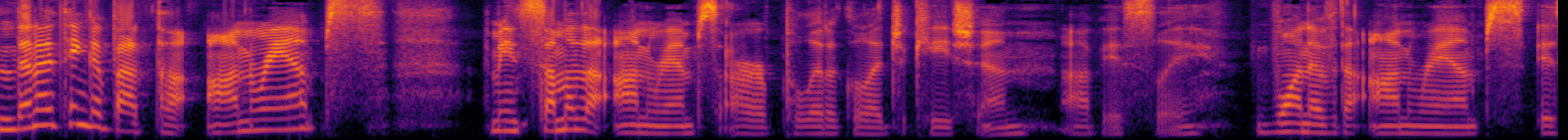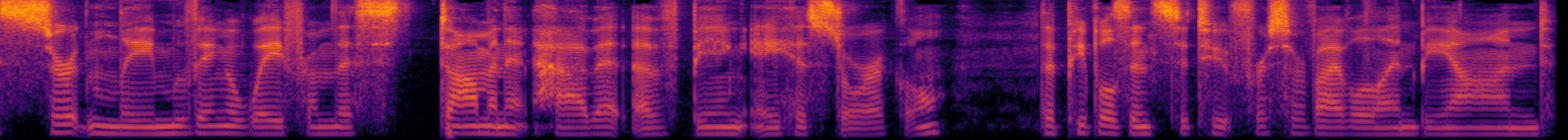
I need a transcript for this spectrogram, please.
And then I think about the on ramps. I mean, some of the on ramps are political education, obviously. One of the on ramps is certainly moving away from this dominant habit of being ahistorical. The People's Institute for Survival and Beyond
